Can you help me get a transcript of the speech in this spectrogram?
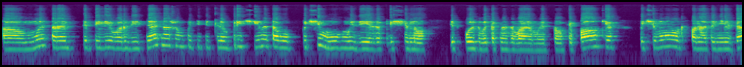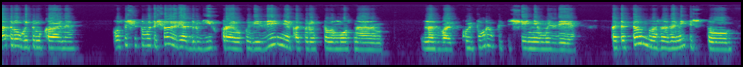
А, мы стараемся терпеливо разъяснять нашим посетителям причины того, почему в музее запрещено использовать так называемые селфи-палки, почему экспонаты нельзя трогать руками. Но существует еще ряд других правил поведения, которые в целом можно назвать культурой посещения музея. Хотя в целом должна заметить, что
